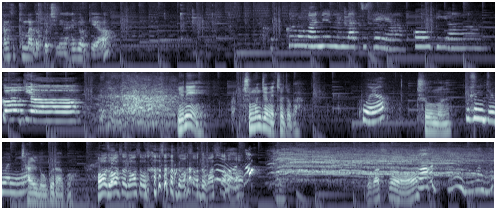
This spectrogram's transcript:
한 스푼만 넣고 진행해 볼게요. 구독 많이 눌러주세요. 꼭이요. 꼭이요 윤희 주문 좀 외쳐줘봐. 뭐요? 주문. 무슨 주문이요? 잘 녹으라고. 어 녹았어 녹았어 녹았어 녹았어 녹았어. 녹았어? 와 이거 녹았네.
